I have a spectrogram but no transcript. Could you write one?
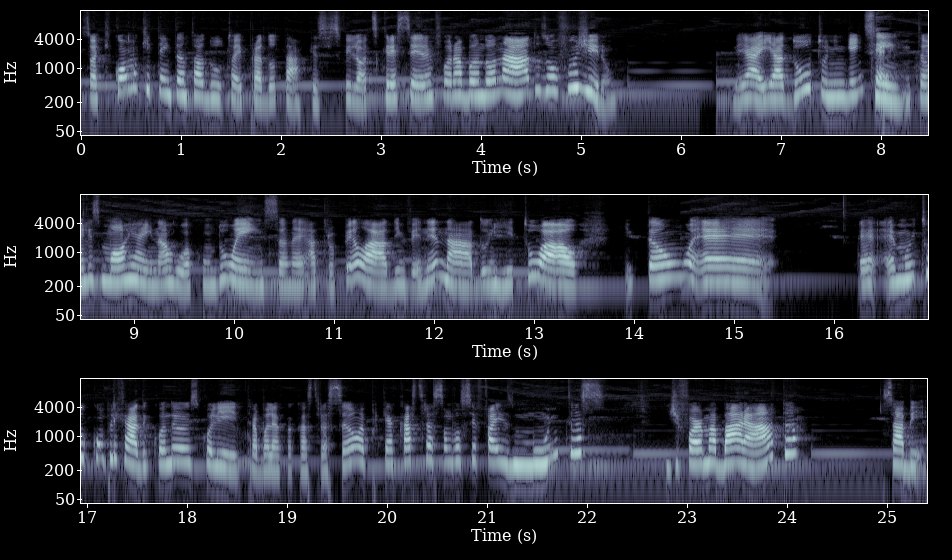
Só que como que tem tanto adulto aí para adotar? Porque esses filhotes cresceram, foram abandonados ou fugiram. E aí adulto ninguém Sim. quer. Então eles morrem aí na rua com doença, né? Atropelado, envenenado, em ritual. Então é, é, é muito complicado. E quando eu escolhi trabalhar com a castração, é porque a castração você faz muitas de forma barata sabe,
